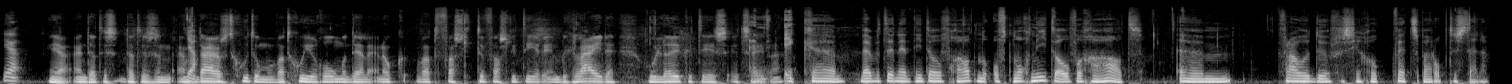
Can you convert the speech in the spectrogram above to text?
Ja, Ja, en dat is, dat is een. En Ja. vandaar is het goed om wat goede rolmodellen en ook wat te faciliteren in begeleiden, hoe leuk het is, et cetera. Ik, eh, we hebben het er net niet over gehad, of nog niet over gehad. Ehm, vrouwen durven zich ook kwetsbaar op te stellen.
